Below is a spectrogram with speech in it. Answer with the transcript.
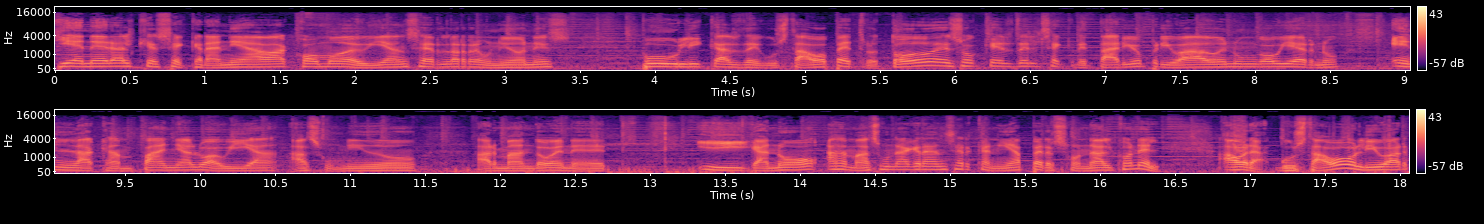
¿Quién era el que se craneaba cómo debían ser las reuniones públicas de Gustavo Petro? Todo eso que es del secretario privado en un gobierno, en la campaña lo había asumido Armando Benedetti. Y ganó además una gran cercanía personal con él. Ahora, Gustavo Bolívar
